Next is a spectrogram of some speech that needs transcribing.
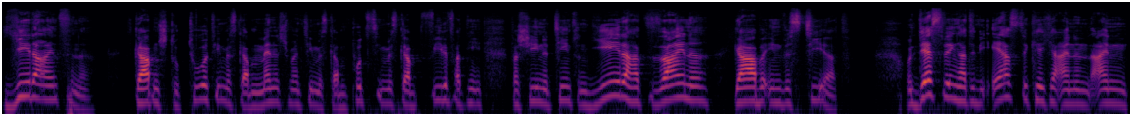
Jeder Einzelne. Es gab ein Strukturteam, es gab ein Managementteam, es gab ein Putzteam, es gab viele verschiedene Teams und jeder hat seine Gabe investiert. Und deswegen hatte die erste Kirche einen, einen,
